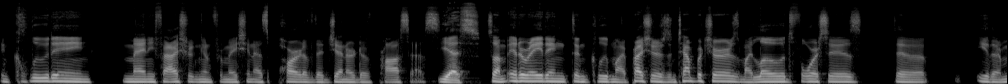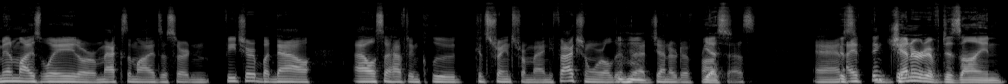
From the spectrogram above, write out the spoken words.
including manufacturing information as part of the generative process. Yes. So I'm iterating to include my pressures and temperatures, my loads, forces to either minimize weight or maximize a certain feature. But now I also have to include constraints from manufacturing world in Mhm. that generative process. Yes. And I think that- generative design,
